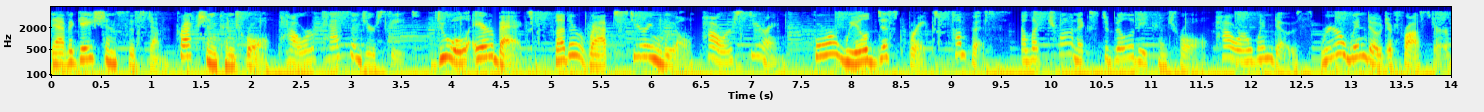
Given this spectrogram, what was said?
Navigation system, traction control, power passenger seat, dual airbags, leather wrapped steering wheel, power steering, four wheel disc brakes, compass, electronic stability control, power windows, rear window defroster,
